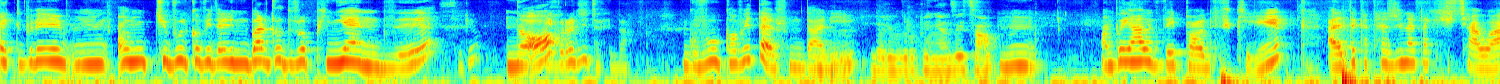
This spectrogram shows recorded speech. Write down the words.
jakby mm, on ci wujkowie dali mu bardzo dużo pieniędzy, Serio? no, Jego rodzice chyba. wujkowie też mu dali. Mhm. Dali mu dużo pieniędzy i co? Mm, On pojechał do tej Polski, ale ta Katarzyna tak chciała,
